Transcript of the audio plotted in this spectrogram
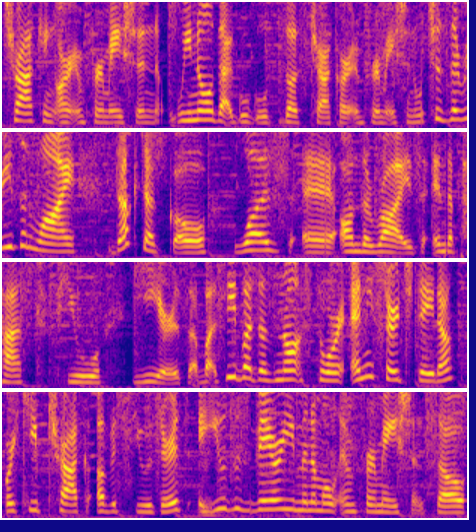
tracking our information, we know that Google does track our information, which is the reason why DuckDuckGo was uh, on the rise in the past few years. But Siva does not store any search data or keep track of its users. It uses very minimal information. So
